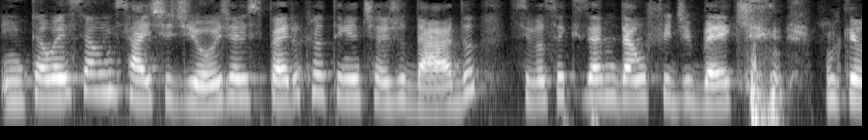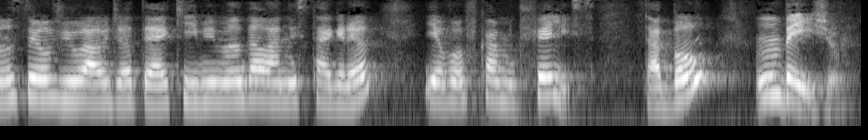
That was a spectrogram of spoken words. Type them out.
Então esse é o insight de hoje. Eu espero que eu tenha te ajudado. Se você quiser me dar um feedback porque você ouviu o áudio até aqui, me manda lá no Instagram e eu vou ficar muito feliz, tá bom? Um beijo.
